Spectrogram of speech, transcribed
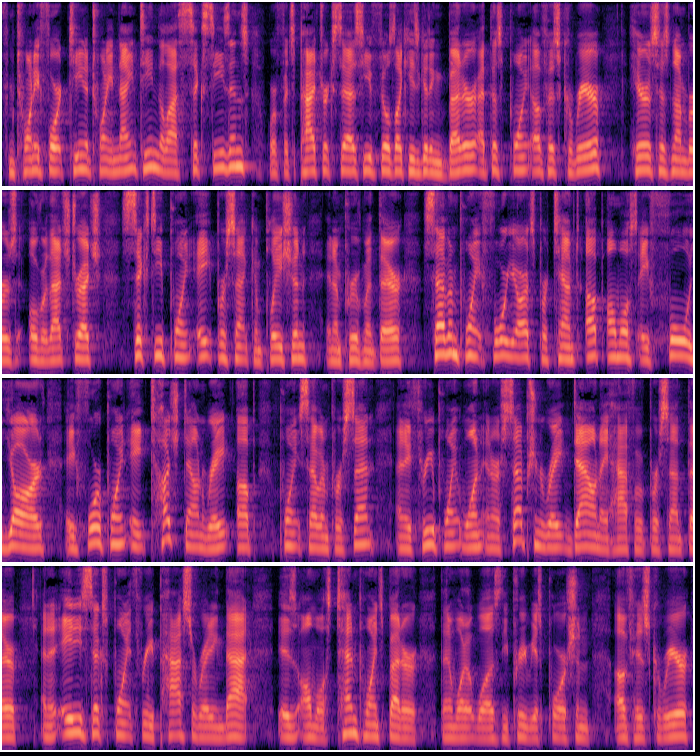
from 2014 to 2019, the last six seasons, where Fitzpatrick says he feels like he's getting better at this point of his career. Here's his numbers over that stretch 60.8% completion, an improvement there, 7.4 yards per attempt, up almost a full yard, a 4.8 touchdown rate, up 0.7%, and a 3.1 interception rate, down a half of a percent there, and an 86.3 passer rating. That is almost 10 points better than what it was the previous portion of his career.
